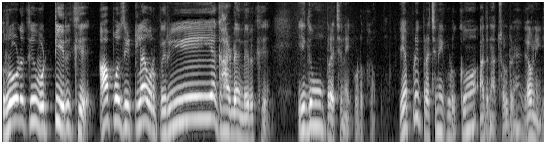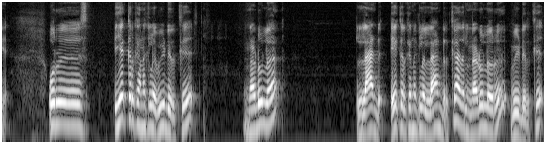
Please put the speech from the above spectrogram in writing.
ரோடுக்கு ஒட்டி இருக்குது ஆப்போசிட்டில் ஒரு பெரிய கார்டன் இருக்குது இதுவும் பிரச்சனை கொடுக்கும். எப்படி பிரச்சனை கொடுக்கும்? அது நான் சொல்கிறேன் கவனிங்க. ஒரு ஏக்கர் கணக்கில் வீடு இருக்குது நடுவில் லேண்டு ஏக்கர் கணக்கில் லேண்ட் இருக்குது அதில் நடுவில் ஒரு வீடு இருக்குது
